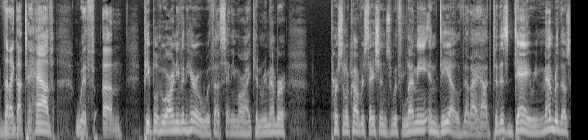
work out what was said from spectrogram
that I got to have with um, people who aren't even here with us anymore. I can remember personal conversations with Lemmy and Dio that I had. To this day, remember those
